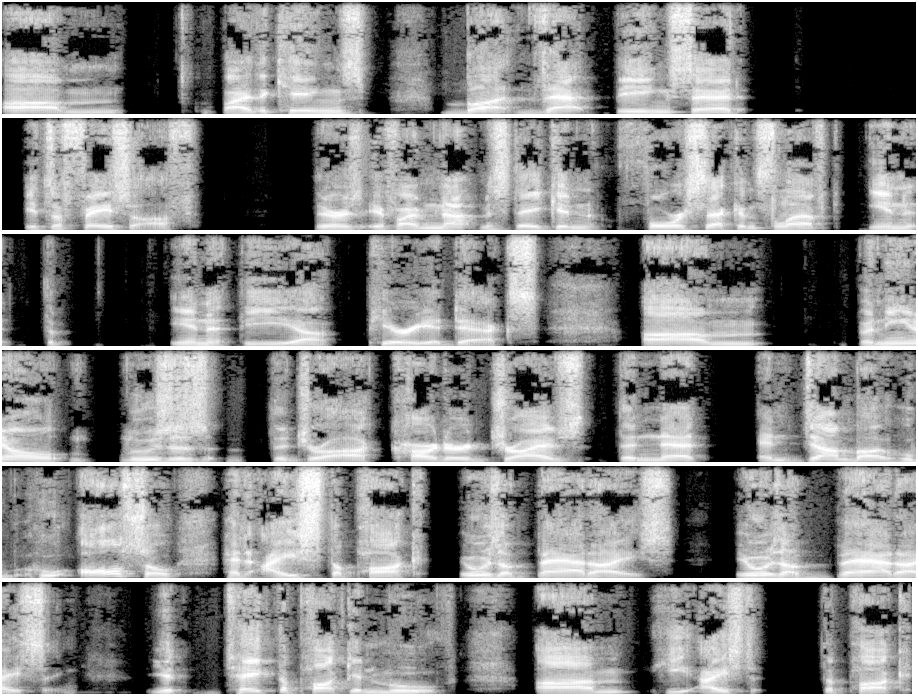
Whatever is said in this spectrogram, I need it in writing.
um, by the Kings. But that being said, it's a face-off. There's, if I'm not mistaken, four seconds left in the in the uh, period Dex. Um, Bonino loses the draw. Carter drives the net, and Dumba, who who also had iced the puck, it was a bad ice. It was a bad icing. You take the puck and move. Um, he iced the puck.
